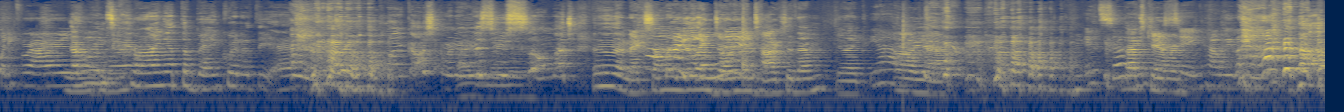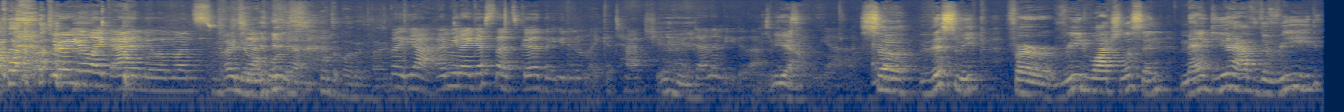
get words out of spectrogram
24 hours. Everyone's anymore. crying at the banquet at the end. Like, oh my gosh, I'm gonna I miss you so much. And then the next How summer, you're like gonna don't even talk to them. You're like, Yeah. oh yeah. It's so That's Cameron. interesting how we like. True, you're like I knew him once. I know. Yeah. Once, Yeah. once upon a time. But yeah, I mean, I guess that's good that you didn't like attach your Mhm. identity to that person. Yeah. Yeah. So this week for read, watch, listen, Meg, you have the read.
